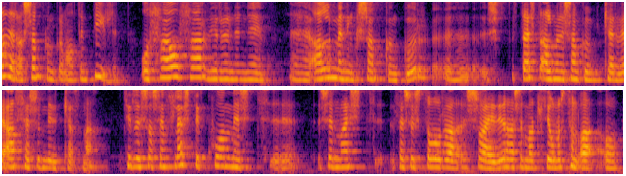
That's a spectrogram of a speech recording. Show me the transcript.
aðra samgöngum átt en bílinn. Og þá þarf í rauninni almenningssamgöngur, uh, stert almenningssamgöngukerfi að þessu miðkjarna til þess að sem flestir komist uh, sem næst þessu stóra svæði þar sem all þjónastan og,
